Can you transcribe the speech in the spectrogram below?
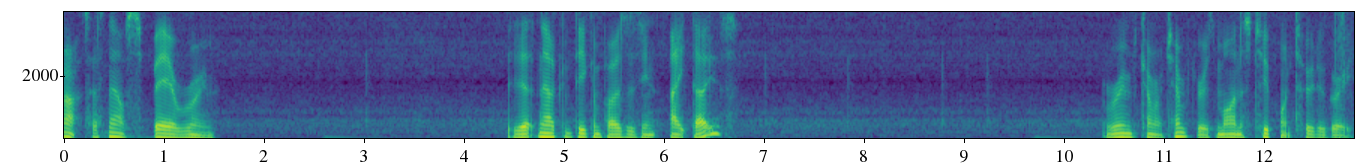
Alright, so that's now spare room. That now decomposes in 8 days. Room's current temperature is minus 2.2 degrees.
